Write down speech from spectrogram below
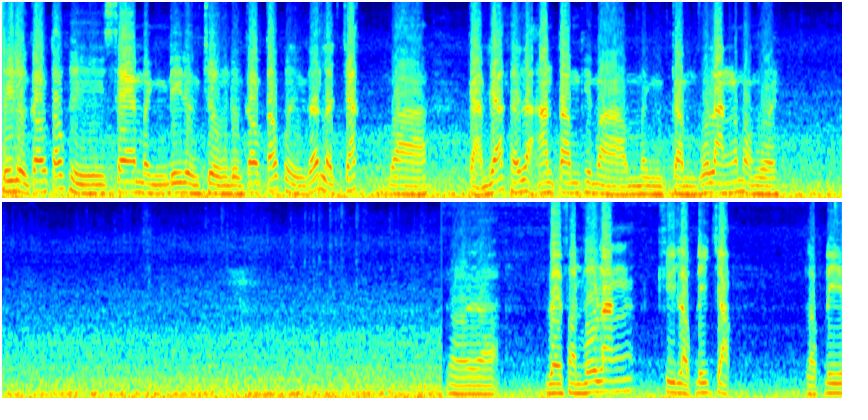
đi đường cao tốc thì xe mình đi đường trường, đường cao tốc thì rất là chắc và cảm giác thấy là an tâm khi mà mình cầm vô lăng đó mọi người. Rồi à, về phần vô lăng khi lộc đi chậm, lộc đi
